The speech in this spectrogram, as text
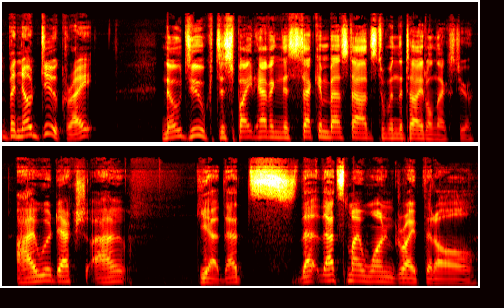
but no Duke, right? no Duke, despite having the second best odds to win the title next year. I would actually I yeah, that's that that's my one gripe that I'll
